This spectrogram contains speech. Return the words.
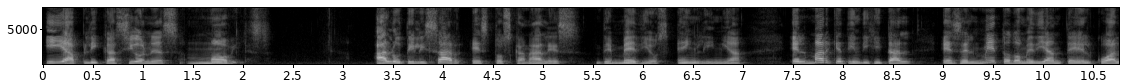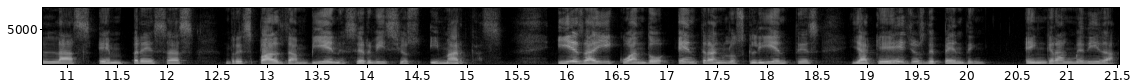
y aplicaciones móviles. Al utilizar estos canales de medios en línea, el marketing digital es el método mediante el cual las empresas respaldan bienes, servicios y marcas. Y es ahí cuando entran los clientes, ya que ellos dependen en gran medida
